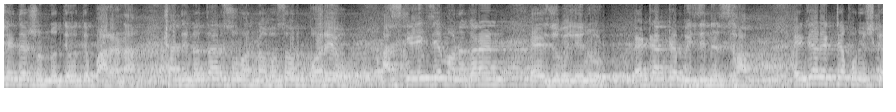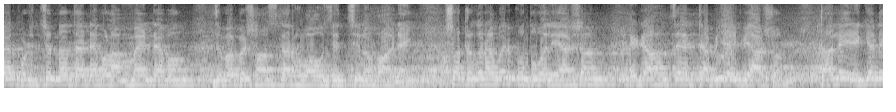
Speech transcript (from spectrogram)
সে দেশ উন্নতি হতে পারে না। স্বাধীনতার চুয়ান্ন বছর পরেও, আজকে এই যে মনে করেন জুবিলি রোড এটা একটা বিজনেস হাব এটার একটা পরিষ্কার পরিচ্ছন্নতা ডেভেলপমেন্ট এবং যেভাবে সংস্কার হওয়া উচিত ছিল, হয় নাই। চট্টগ্রামের কোতোয়ালি আসন, এটা হচ্ছে একটা ভিআইপি আসন। তাহলে এখানে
